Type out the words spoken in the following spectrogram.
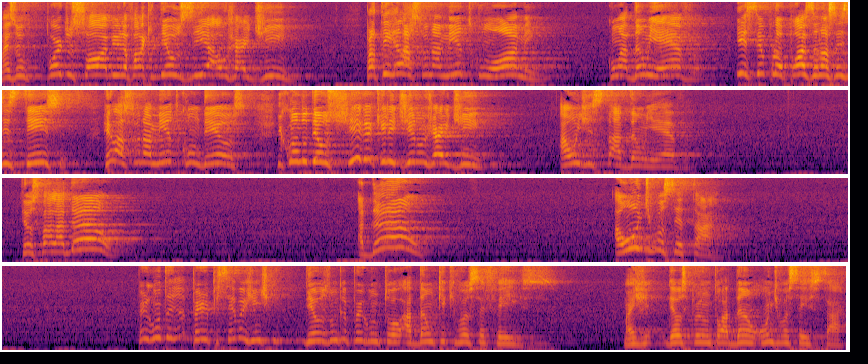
Mas o pôr do sol, a Bíblia fala que Deus ia ao jardim para ter relacionamento com o homem, com Adão e Eva. Esse é o propósito da nossa existência, relacionamento com Deus. E quando Deus chega aquele dia no jardim, Aonde está Adão e Eva? Deus fala: Adão, Adão, aonde você está? Pergunta, perceba gente que Deus nunca perguntou, Adão, o que, que você fez? Mas Deus perguntou, Adão, onde você está?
